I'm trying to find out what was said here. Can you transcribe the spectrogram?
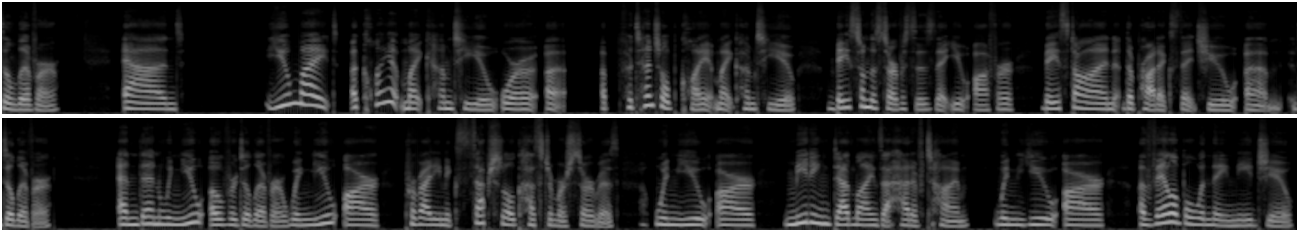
deliver. And you might, a client might come to you, or a, a potential client might come to you based on the services that you offer, based on the products that you um, deliver. And then when you over deliver, when you are providing exceptional customer service, when you are meeting deadlines ahead of time, when you are available when they need you,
